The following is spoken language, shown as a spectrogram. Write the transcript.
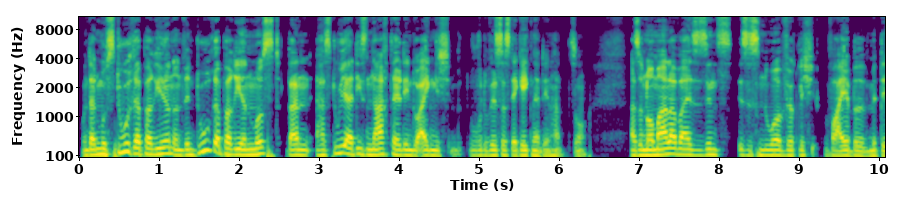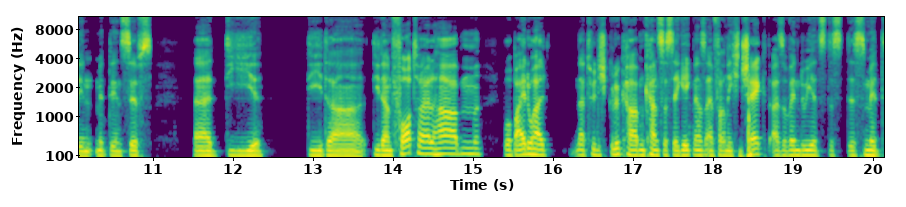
Und dann musst du reparieren. Und wenn du reparieren musst, dann hast du ja diesen Nachteil, den du eigentlich, wo du willst, dass der Gegner den hat. So. Also normalerweise sind's, ist es nur wirklich viable mit den, mit den Sifs, äh, die, die da, die dann Vorteil haben, wobei du halt natürlich Glück haben kannst, dass der Gegner es einfach nicht checkt. Also wenn du jetzt das, das mit,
